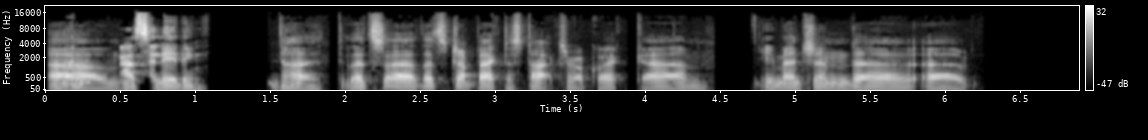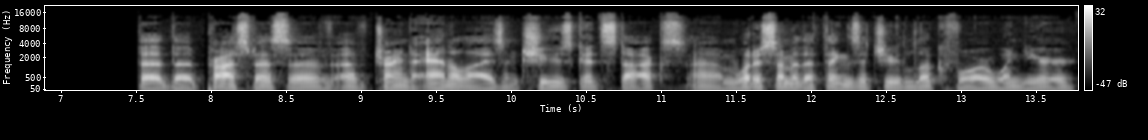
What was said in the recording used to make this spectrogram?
um, Fascinating. Uh, let's uh, let's jump back to stocks real quick. Um, you mentioned uh, uh, the the process of, of trying to analyze and choose good stocks. Um, what are some of the things that you look for when you're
